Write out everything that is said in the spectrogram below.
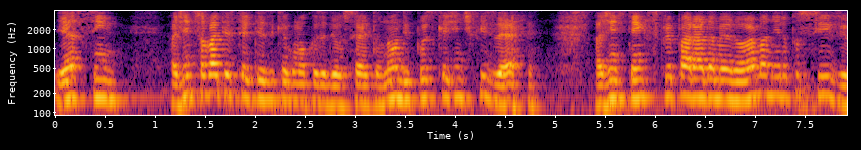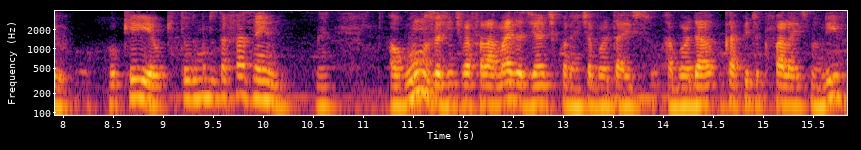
E é assim. A gente só vai ter certeza que alguma coisa deu certo ou não depois que a gente fizer. A gente tem que se preparar da melhor maneira possível. Ok, é o que todo mundo está fazendo. Né? Alguns a gente vai falar mais adiante quando a gente abordar isso, abordar o capítulo que fala isso no livro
